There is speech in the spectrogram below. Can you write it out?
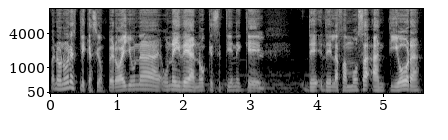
bueno, no una explicación, pero hay una, una idea, ¿no? Que se tiene que, de, de la famosa antihora,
